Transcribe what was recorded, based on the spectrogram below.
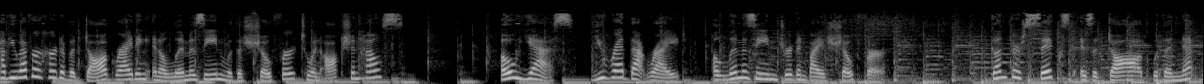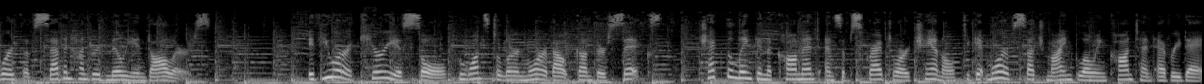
Have you ever heard of a dog riding in a limousine with a chauffeur to an auction house? Oh yes, you read that right, a limousine driven by a chauffeur. Gunther Six is a dog with a net worth of $700 million. If you are a curious soul who wants to learn more about Gunther Six, check the link in the comment and subscribe to our channel to get more of such mind-blowing content every day.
